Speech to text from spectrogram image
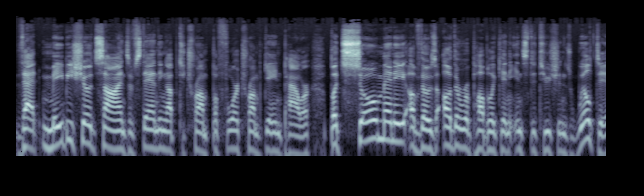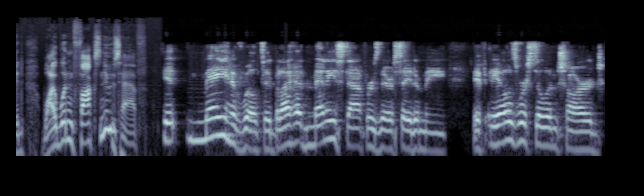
that maybe showed signs of standing up to Trump before Trump gained power, but so many of those other Republican institutions wilted. Why wouldn't Fox News have? It may have wilted, but I had many staffers there say to me, if Ailes were still in charge,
